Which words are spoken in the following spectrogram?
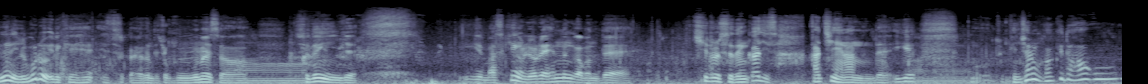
이건 일부러 이렇게 해- 했을까요? 근데 좀 궁금해서. 아. 스댕이 이제, 이게 마스킹을 요래 했는가 본데, 7월 스댕까지 싹 같이 해놨는데, 이게 아. 뭐좀 괜찮은 것 같기도 하고,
